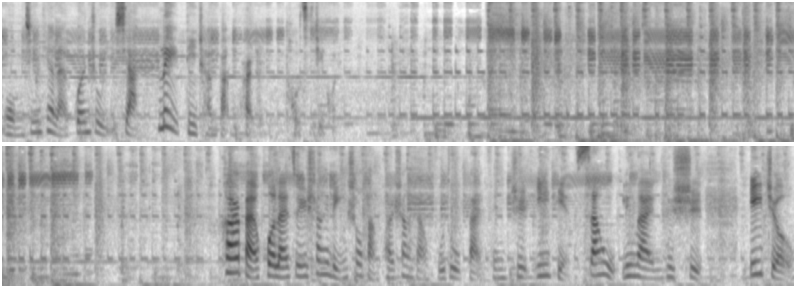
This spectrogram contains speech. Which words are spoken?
我们今天来关注一下类地产板块的投资机会。科尔百货来自于商业零售板块，上涨幅度百分之一点三五。另外一个是 e j o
